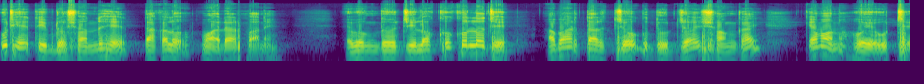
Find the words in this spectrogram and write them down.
উঠে তীব্র সন্দেহে তাকালো ময়রার পানে এবং দর্জি লক্ষ্য করল যে আবার তার চোখ দুর্জয় সংখ্যায় কেমন হয়ে উঠছে?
